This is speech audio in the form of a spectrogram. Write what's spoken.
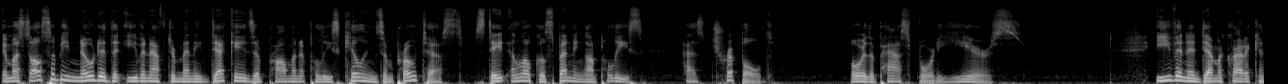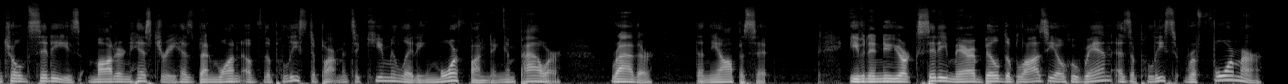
It must also be noted that even after many decades of prominent police killings and protests, state and local spending on police has tripled over the past 40 years. Even in Democratic controlled cities, modern history has been one of the police departments accumulating more funding and power rather than the opposite. Even in New York City, Mayor Bill de Blasio, who ran as a police reformer,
